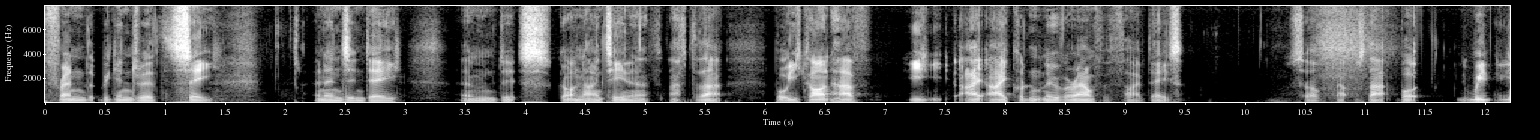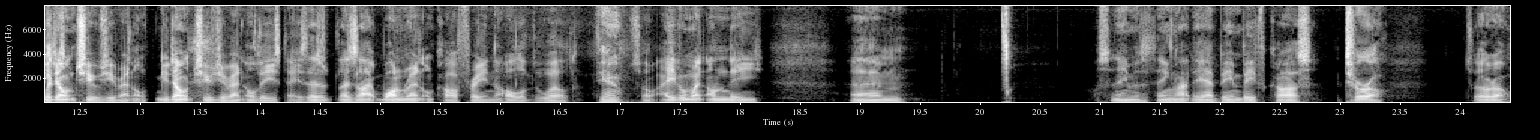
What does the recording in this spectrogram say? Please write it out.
friend that begins with C and ends in D, and it's got a 19 after that. But you can't have. You, I I couldn't move around for five days, so that was that. But we you What- don't choose your rental. You don't choose your rental these days. There's there's like one rental car free in the whole of the world. yeah So I even went on the, um, what's the name of the thing like the Airbnb for cars? Turo Turo.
